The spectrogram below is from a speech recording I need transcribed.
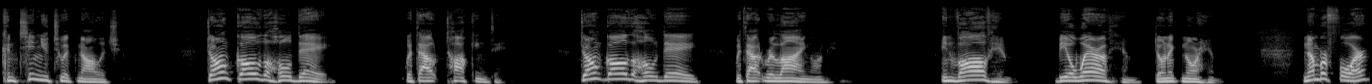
Continue to acknowledge him. Don't go the whole day without talking to him. Don't go the whole day without relying on him. Involve him. Be aware of him. Don't ignore him. Number four,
